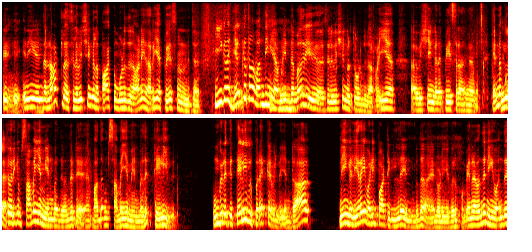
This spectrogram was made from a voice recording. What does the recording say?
இ- இ- நீங்க இந்த நாட்டுல சில விஷயங்களை பார்க்கும் பொழுது நானே நிறைய பேசணும்னு நினைச்சேன். நீங்க எங்க தான் வந்தீங்க அப்படின்ற மாதிரி சில விஷயங்கள் தோணுது. நிறைய விஷயங்களை பேசுறாங்க. என்ன பொறுத்த வரைக்கும் சமயம் என்பது வந்துட்டு மதம் சமயம் என்பது தெளிவு. உங்களுக்கு தெளிவு பிறக்கவில்லை என்றால் நீங்கள் இறை வழிபாட்டில் இல்லை என்பது என்னுடைய விருப்பம். என்னை வந்து நீங்கள் வந்து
